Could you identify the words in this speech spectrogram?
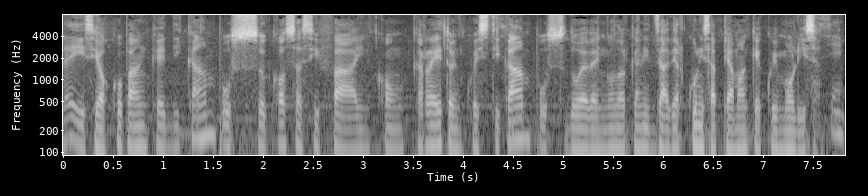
Lei si occupa anche di campus, cosa si fa in concreto in questi campus dove vengono organizzati? Alcuni sappiamo anche qui in Molise. Sì.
